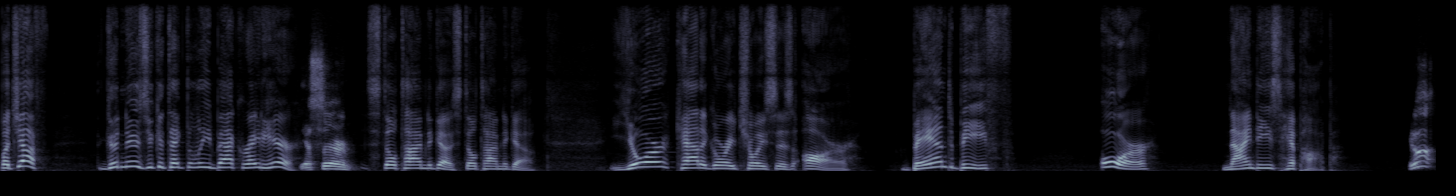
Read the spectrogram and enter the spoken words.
But Jeff, good news. You could take the lead back right here. Yes, sir. Still time to go. Still time to go. Your category choices are banned beef or 90s hip hop. You know what?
